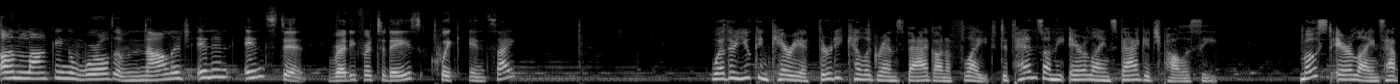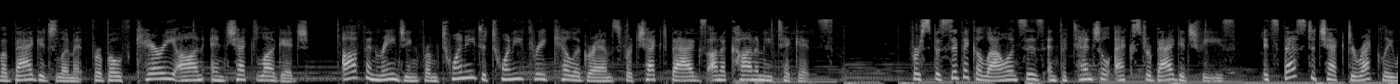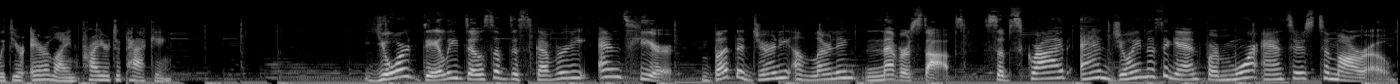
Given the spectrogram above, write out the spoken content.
unlocking a world of knowledge in an instant. Ready for today's quick insight? Whether you can carry a 30 kilograms bag on a flight depends on the airline's baggage policy. Most airlines have a baggage limit for both carry-on and checked luggage, often ranging from 20 to 23 kilograms for checked bags on economy tickets. For specific allowances and potential extra baggage fees, it's best to check directly with your airline prior to packing. Your daily dose of discovery ends here, but the journey of learning never stops. Subscribe and join us again for more answers tomorrow.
